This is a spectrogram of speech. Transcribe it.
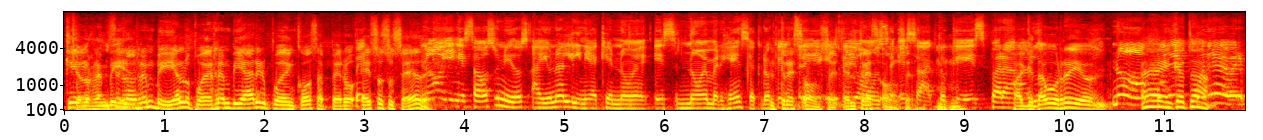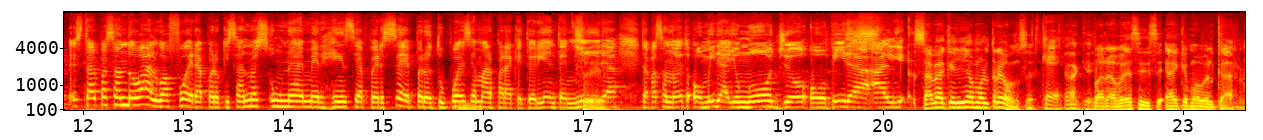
que Se lo reenvían. se lo reenvían, lo pueden reenviar y pueden cosas, pero Pe- eso sucede. No, y en Estados Unidos hay una línea que no es, es no emergencia, creo El que 311, tre- el 311. exacto, que es para Para que está aburrido. No, puede, puede haber, estar pasando algo afuera, pero quizás no es una emergencia per se, pero tú puedes llamar para que te orienten, Sí. mira, está pasando esto, o mira, hay un hoyo, o mira, alguien... ¿Sabe a qué yo llamo el 311? ¿Qué? ¿A qué? Para ver si hay que mover el carro.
